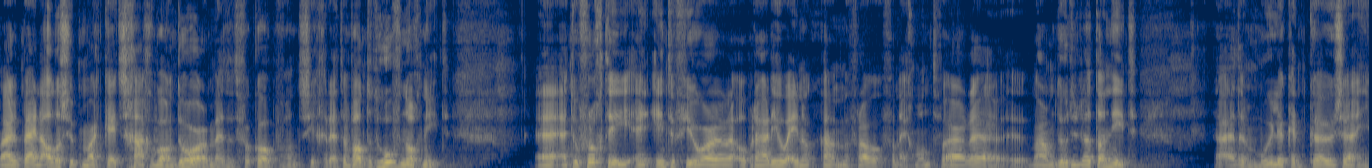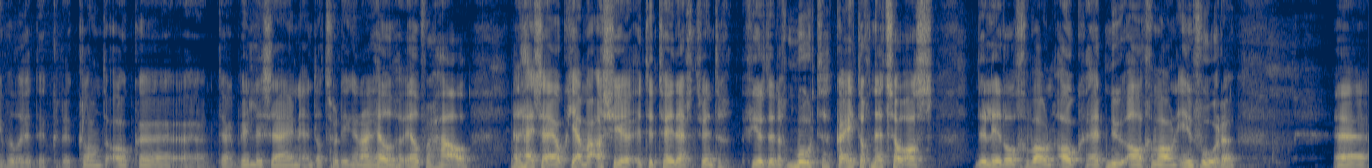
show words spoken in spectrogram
Maar bijna alle supermarktketens gaan gewoon door met het verkopen van sigaretten, want het hoeft nog niet. Uh, en toen vroeg die interviewer op Radio 1 ook aan mevrouw van Egmond, waar, uh, waarom doet u dat dan niet? Ja, dat is moeilijk en keuze en je wil de, de klant ook uh, ter willen zijn en dat soort dingen. Nou, een heel, heel verhaal. En hij zei ook, ja, maar als je het in 2024 moet, dan kan je toch net zoals de Lidl gewoon ook het nu al gewoon invoeren. Uh,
